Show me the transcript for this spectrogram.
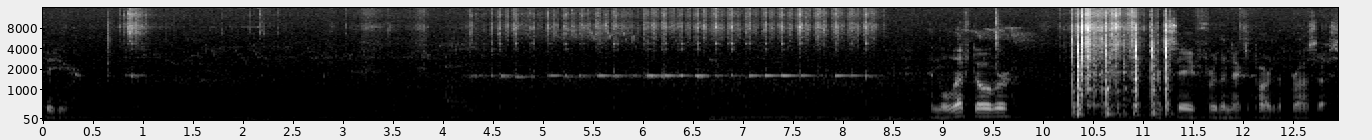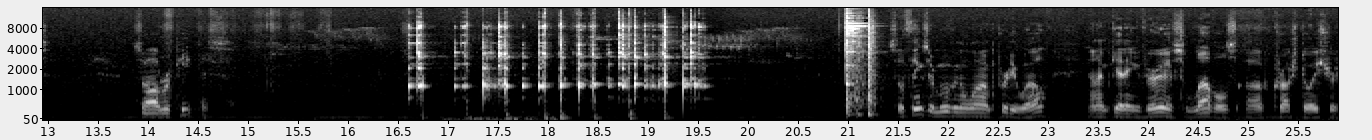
to here. And the leftover I save for the next part of the process. So I'll repeat this. So things are moving along pretty well and I'm getting various levels of crushed oyster,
